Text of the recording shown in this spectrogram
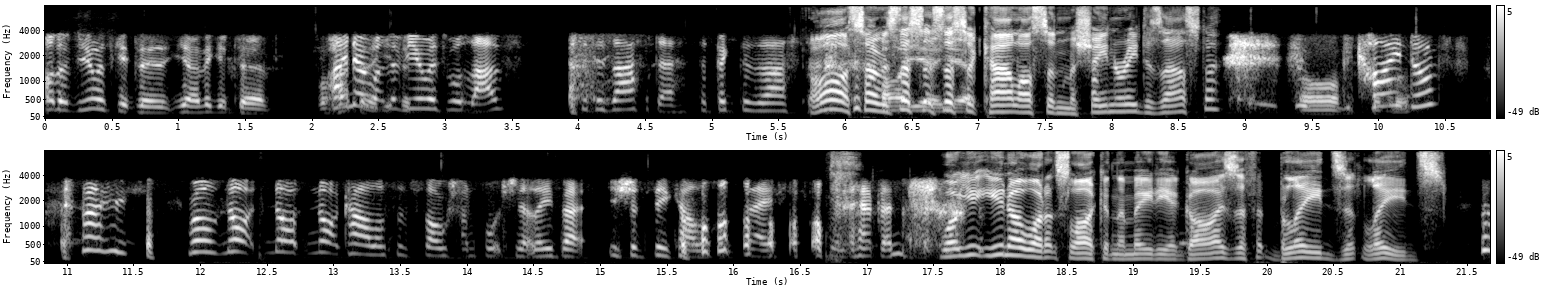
Oh, the viewers get to, you know, they get to. Well, I know what the get viewers will love. The disaster, the big disaster. Oh, so is Oh, this yeah, is this yeah. a Carlos and machinery disaster? Oh, kind of. well, not not not Carlos's fault, unfortunately, but you should see Carlos face when it happens. Well, you you know what it's like in the media, guys. If it bleeds, it leads. yeah,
